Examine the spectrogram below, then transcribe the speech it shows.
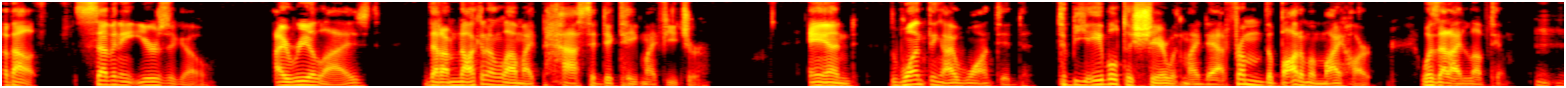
About seven, eight years ago, I realized that I'm not going to allow my past to dictate my future. And the one thing I wanted to be able to share with my dad from the bottom of my heart was that I loved him. Mm-hmm.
